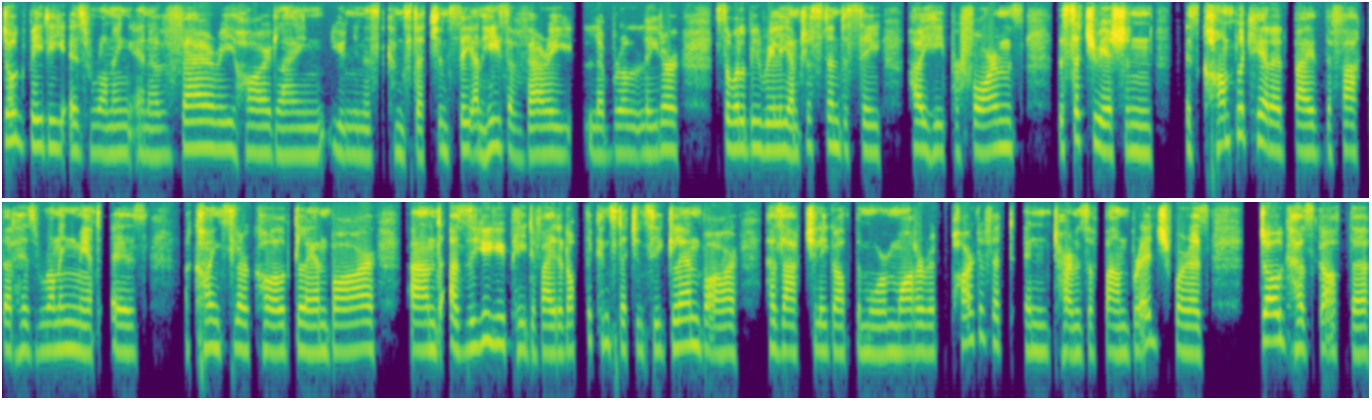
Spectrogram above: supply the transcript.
Doug Beattie is running in a very hardline unionist constituency and he's a very liberal leader. So it'll be really interesting to see how he performs. The situation is complicated by the fact that his running mate is a councillor called Glenn Barr. And as the UUP divided up the constituency, Glenn Barr has actually got the more moderate part of it in terms of Banbridge, whereas Doug has got the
